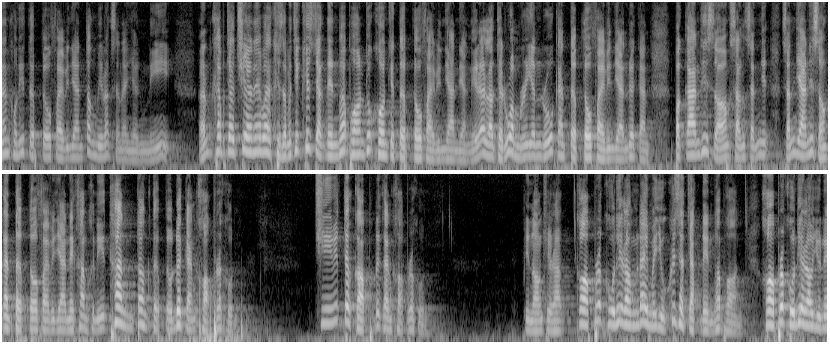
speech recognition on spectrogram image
นั้น คนที่เติบโตฝ่ายวิญญาณต้องมีลักษณะอย่างนี้ดันั้นข้าพเจ้าเชื่อแน่ว่าคือสมาชิกคริสตจักรเด่นพระพรทุกคนจะเติบโตฝ่ายวิญญาณอย่างนี้ แล้วเราจะร่วมเรียนรู้การเติบโตฝ่ายวิญญาณด้วยกัน ประการที่สองสังสัญญสัญญาณที่สองการเติบโตฝ่ายวิญญาณในค่ำคืนนี้ ท่านต้องเติบโตด้วยการขอบพระคุณ ชีวิตต้องกอบด้วยการขอบพระคุณ พี่น้องที่รักขอบพระคุณที่เราได้มาอยู่คริสตจักรเด่นพระพร ขอบพระคุณที่เราอยู่ใน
